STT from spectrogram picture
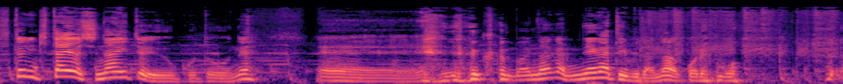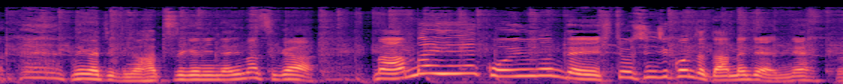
人に期待をしないということをね、えー、まなんかネガティブだな、これも ネガティブな発言になりますが、まああんまりね、こういうので人を信じ込んじゃダメだよね。う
